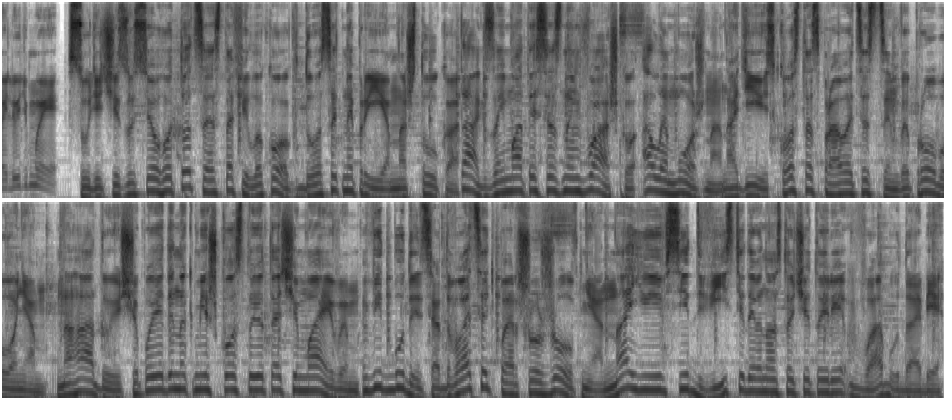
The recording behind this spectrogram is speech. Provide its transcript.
великими людьми. Судячи з усього, то це стафілокок досить неприємна штука. Так, займатися з ним важко, але можна. Надіюсь, Коста справиться з цим випробуванням. Нагадую, що поєдинок між Костою та Чимаєвим відбудеться 21 жовтня на UFC 294 в Абу-Дабі.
